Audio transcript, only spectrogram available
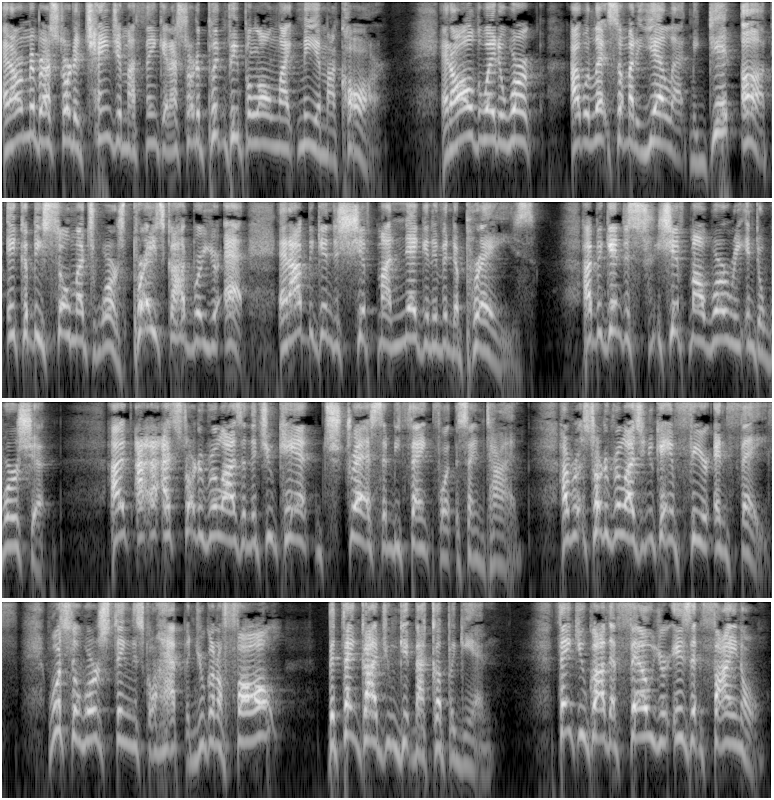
And I remember I started changing my thinking. I started putting people on like me in my car. And all the way to work, I would let somebody yell at me, get up. It could be so much worse. Praise God where you're at. And I begin to shift my negative into praise. I begin to shift my worry into worship. I, I, I started realizing that you can't stress and be thankful at the same time. I re- started realizing you can't fear and faith. What's the worst thing that's going to happen? You're going to fall, but thank God you can get back up again. Thank you, God, that failure isn't final.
